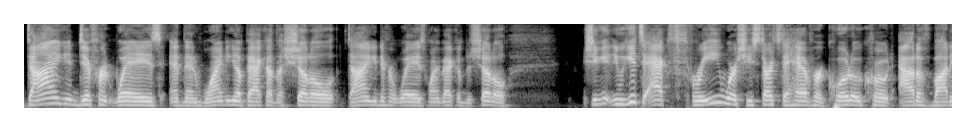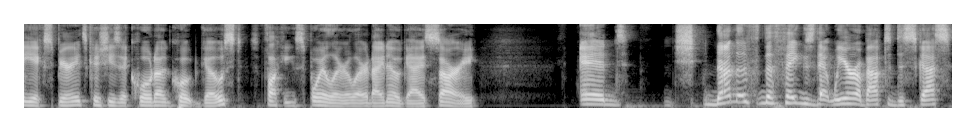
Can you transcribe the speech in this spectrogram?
dying in different ways and then winding up back on the shuttle, dying in different ways, winding back on the shuttle. She we get to act three where she starts to have her quote unquote out of body experience because she's a quote unquote ghost. Fucking spoiler alert! I know, guys. Sorry. And none of the things that we are about to discuss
